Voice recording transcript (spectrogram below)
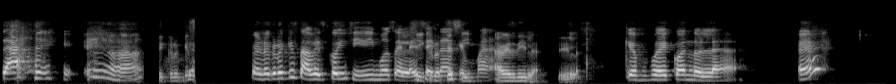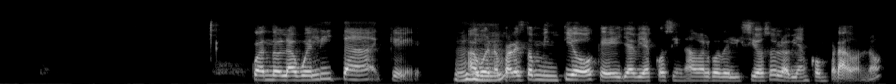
ajá, sí, creo que sí. Pero creo que esta vez coincidimos en la Sí, creo escena que más. A ver, dila, dila. que fue cuando la. ¿Eh? Cuando la abuelita, que. Ah, bueno, para esto mintió que ella había cocinado algo delicioso, lo habían comprado, ¿no?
